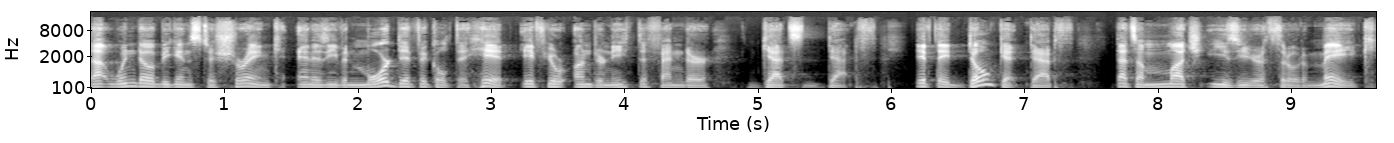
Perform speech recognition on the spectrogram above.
that window begins to shrink and is even more difficult to hit if your underneath defender gets depth. If they don't get depth, that's a much easier throw to make.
